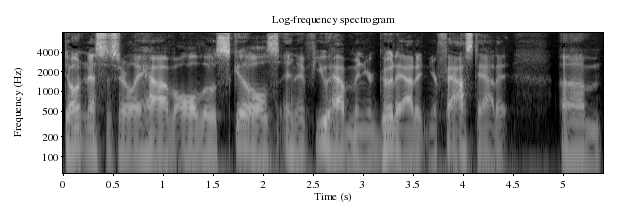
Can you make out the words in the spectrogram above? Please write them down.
don't necessarily have all those skills. And if you have them and you're good at it and you're fast at it, um,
